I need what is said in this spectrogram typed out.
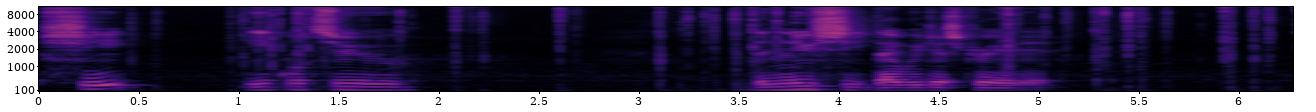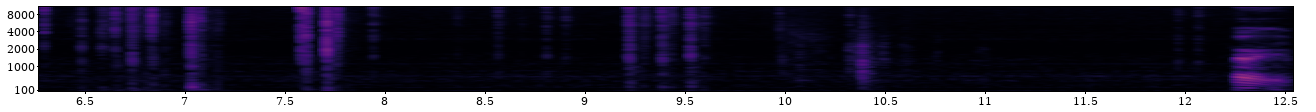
sheet equal to the new sheet that we just created. All right.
